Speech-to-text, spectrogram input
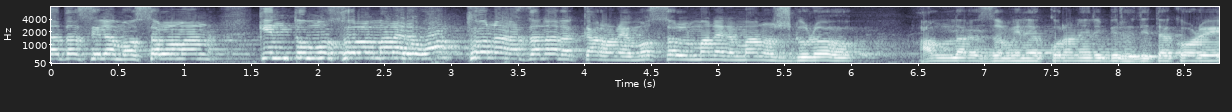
দাদা ছিল মুসলমান, কিন্তু মুসলমানের অর্থ না জানার কারণে মুসলমানের মানুষগুলো আল্লাহর জমিনে কোরআনের বিরোধিতা করে।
